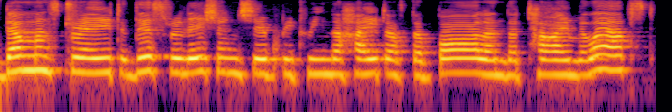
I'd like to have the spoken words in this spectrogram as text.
demonstrate this relationship between the height of the ball and the time elapsed,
